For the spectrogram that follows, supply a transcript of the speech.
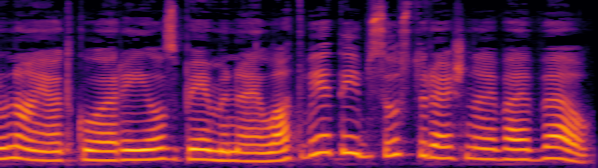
runājot, ko arī Ils pieminēja, latvietības uzturēšanai vai vēl?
